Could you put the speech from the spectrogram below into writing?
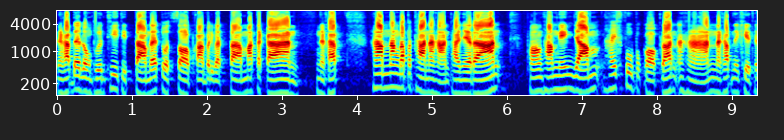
นะครับได้ลงพื้นที่ติดตามและตรวจสอบการปฏิบัติตามมาตรการนะครับห้ามนั่งรับประทานอาหารภายในร้านพร้อมทั้งเน้นย้ำให้ผู้ประกอบร้านอาหารนะครับในเขตเท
